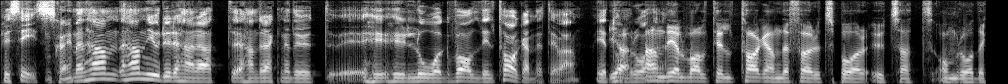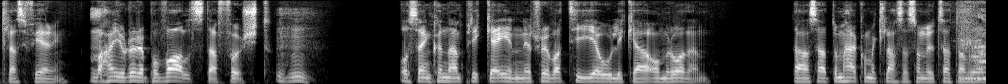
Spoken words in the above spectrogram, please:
Precis. Okej. Men han, han gjorde det här att han räknade ut eh, hur, hur låg valdeltagandet är va? I ett Ja, område. andel valtilltagande förutspår utsatt områdeklassifiering. Mm. Och han gjorde det på Valsta först. Mhm. Och sen kunde han pricka in, jag tror det var tio olika områden. Där han sa att de här kommer klassas som utsatta områden.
